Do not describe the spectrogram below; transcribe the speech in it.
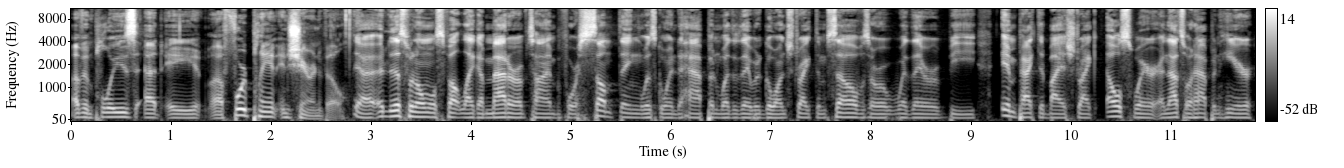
of employees at a uh, Ford plant in Sharonville. Yeah, this one almost felt like a matter of time before something was going to happen, whether they would go on strike themselves or whether they would be impacted by a strike elsewhere. And that's what happened here.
